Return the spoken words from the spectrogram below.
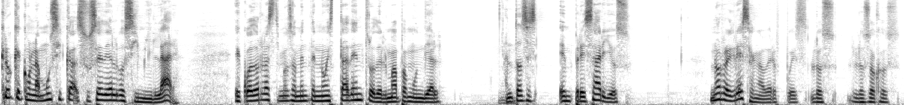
Creo que con la música sucede algo similar. Ecuador lastimosamente no está dentro del mapa mundial. Entonces, empresarios no regresan a ver pues los, los ojos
